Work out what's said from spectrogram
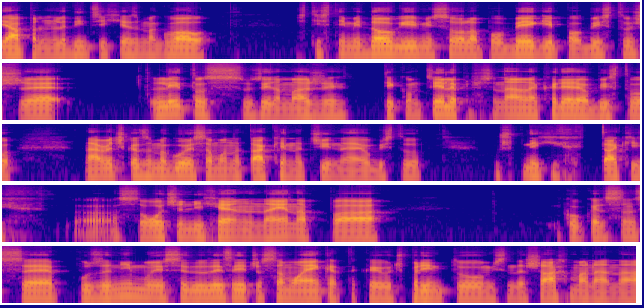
ja, pri mladincih je zmagoval s tistimi dolgimi solo po begi, pa v bistvu še letos, oziroma že tekom cele profesionalne kariere v bistvu največkrat zmaguje samo na take načine, v bistvu v nekih takih uh, soočenih ena na ena. Pa, ko sem se pozanimal, je se do zdaj srečal samo enkrat, tako je v sprintu, mislim, da šahmana na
